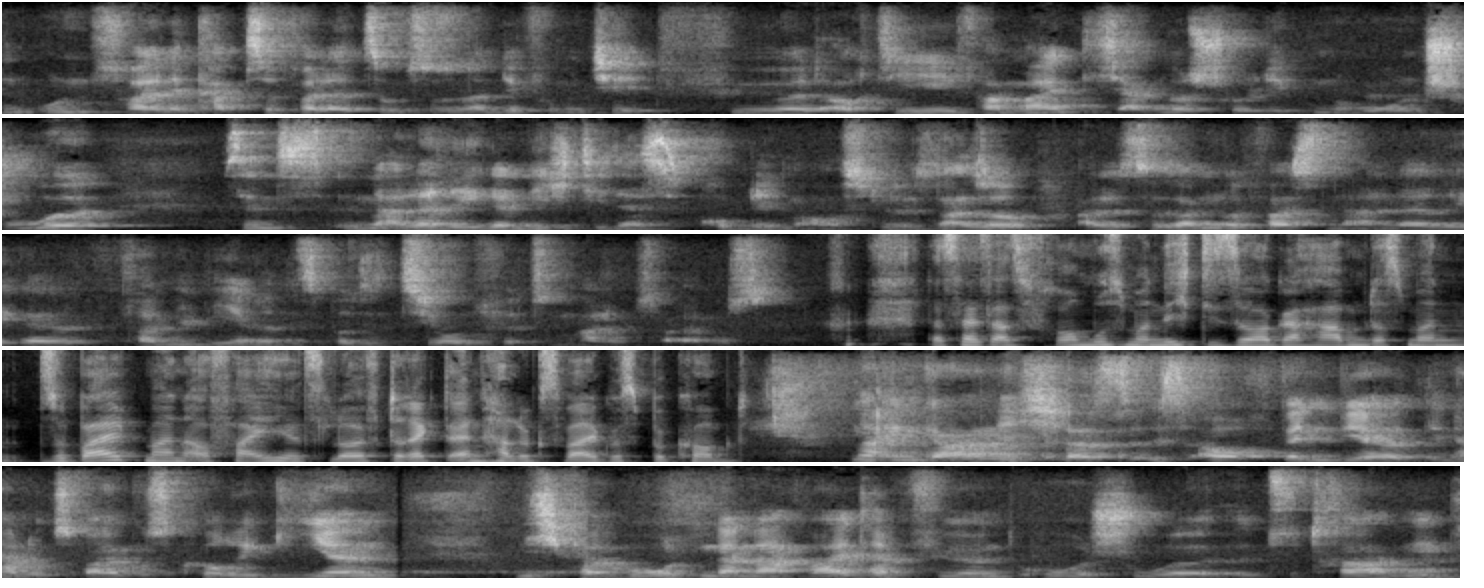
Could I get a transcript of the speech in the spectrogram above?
ein Unfall, eine Kapselverletzung zu so einer Deformität führt. Auch die vermeintlich angeschuldigten hohen Schuhe sind es in aller Regel nicht, die das Problem auslösen. Also alles zusammengefasst, in aller Regel familiäre Disposition führt zum Hallux-Valgus. Das heißt, als Frau muss man nicht die Sorge haben, dass man, sobald man auf High Heels läuft, direkt einen Hallux valgus bekommt. Nein, gar nicht. Das ist auch, wenn wir den Hallux valgus korrigieren, nicht verboten, danach weiterführend hohe Schuhe äh, zu tragen.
